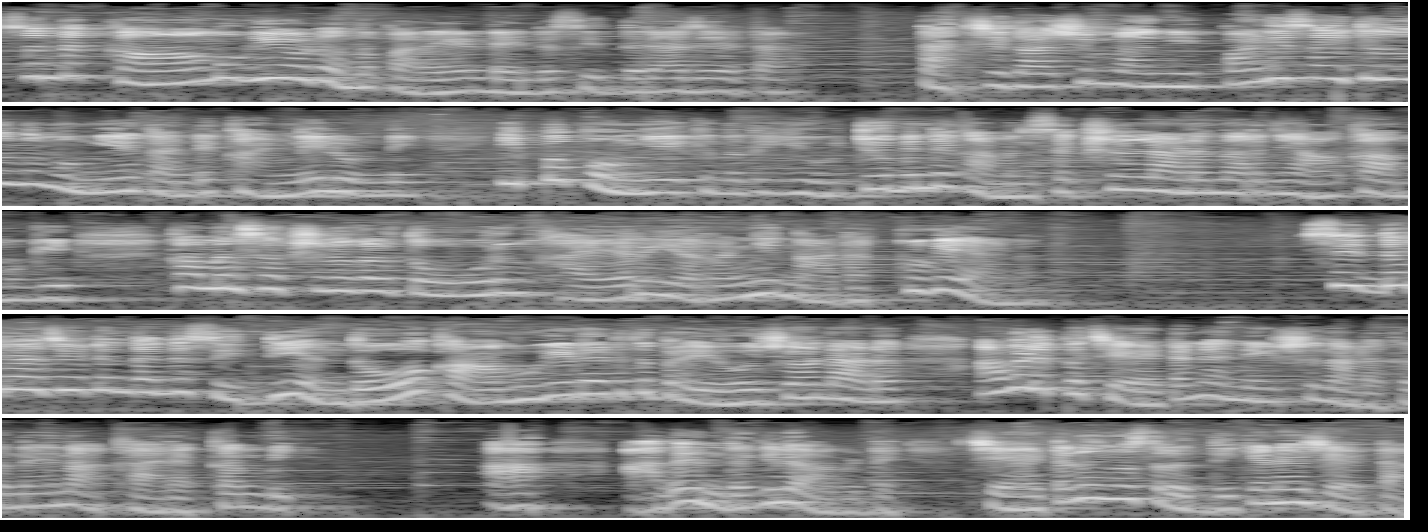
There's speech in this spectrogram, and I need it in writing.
സ്വന്തം കാമുകിയോടൊന്ന് പറയണ്ടേ എന്റെ സിദ്ധരാജേട്ടാ. ടച്ച് കാശും വാങ്ങി പണി സൈറ്റിൽ നിന്ന് മുങ്ങിയ തന്റെ കണ്ണിലുണ്ണി ഇപ്പോൾ പൊങ്ങിയേക്കുന്നത് യൂട്യൂബിന്റെ കമന്റ് സെക്ഷനിലാണെന്നറിഞ്ഞ ആ കാമുകി കമന്റ് സെക്ഷനുകൾ തോറും കയറി ഇറങ്ങി നടക്കുകയാണ്. സിദ്ധരാജേട്ടൻ തന്റെ സിദ്ധി എന്തോ കാമുകിയുടെ അടുത്ത് പ്രയോഗിച്ചുകൊണ്ടാണ് അവളിപ്പോൾ ചേട്ടൻ അന്വേഷിച്ച് നടക്കുന്നതെന്ന് ആ കരക്കമ്പി. ആ അതെന്തെങ്കിലും ആവട്ടെ. ചേട്ടനൊന്ന് ശ്രദ്ധിക്കണേ ചേട്ടാ.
